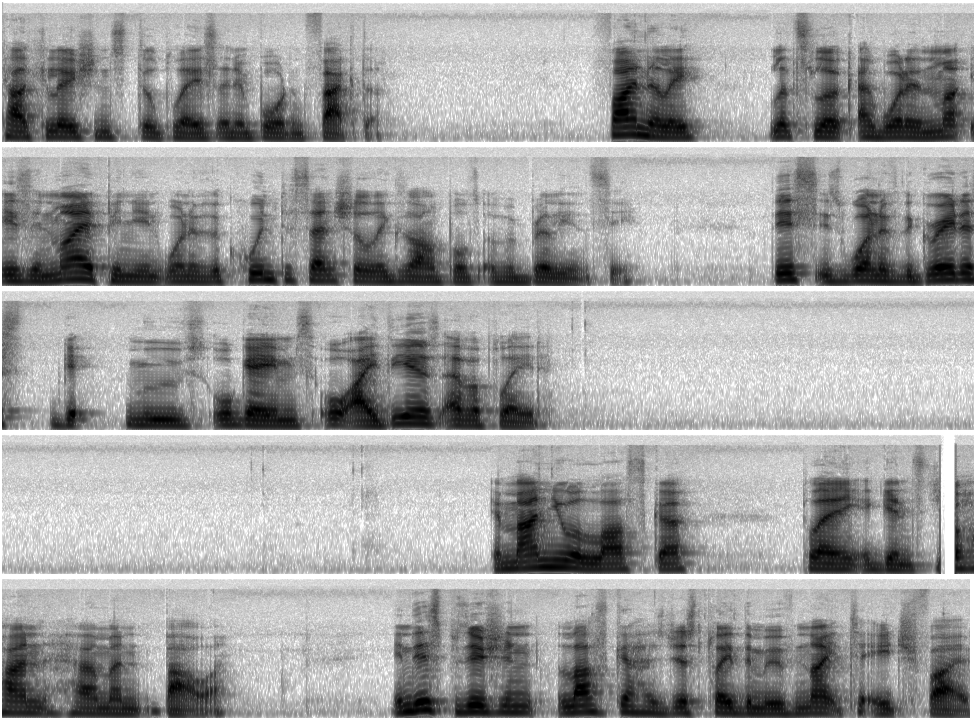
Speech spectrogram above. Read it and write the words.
calculation still plays an important factor. Finally, let's look at what in my, is, in my opinion, one of the quintessential examples of a brilliancy. This is one of the greatest moves or games or ideas ever played. Emanuel Lasker playing against Johann Hermann Bauer. In this position, Lasker has just played the move knight to h5.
